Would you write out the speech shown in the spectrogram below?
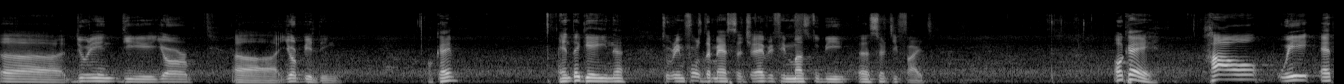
uh, during the, your, uh, your building, okay? And again, to reinforce the message, everything must to be uh, certified. Okay, how we at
